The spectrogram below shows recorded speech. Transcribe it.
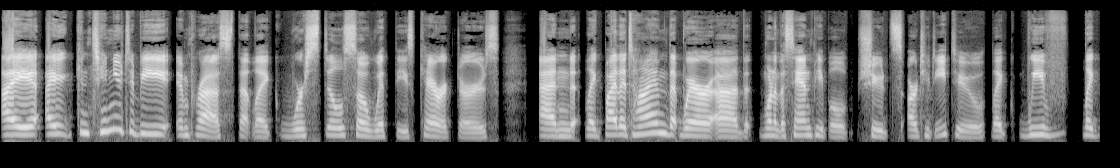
I I continue to be impressed that like we're still so with these characters. And like by the time that where uh, the, one of the Sand People shoots R two D two, like we've like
